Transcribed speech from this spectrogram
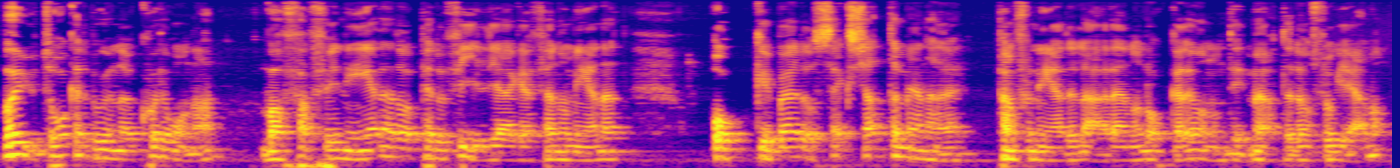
var uttråkade på grund av corona, var fascinerade av pedofiljägarfenomenet och började då sexchatta med den här pensionerade läraren och lockade honom till ett möte där de slog ihjäl honom.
